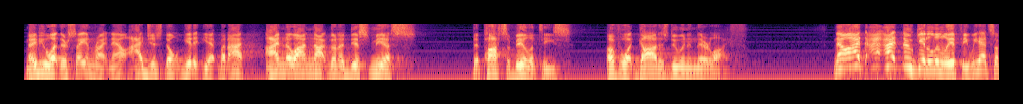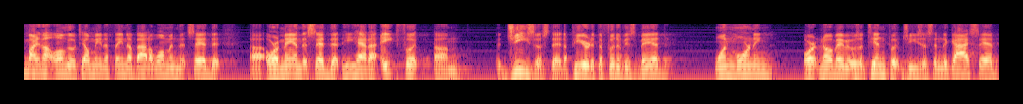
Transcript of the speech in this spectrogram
maybe what they're saying right now, I just don't get it yet. But I, I know I'm not going to dismiss the possibilities of what God is doing in their life. Now, I, I, I do get a little iffy. We had somebody not long ago tell me a thing about a woman that said that, uh, or a man that said that he had an eight foot um, Jesus that appeared at the foot of his bed one morning or no, maybe it was a 10 foot Jesus. And the guy said,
